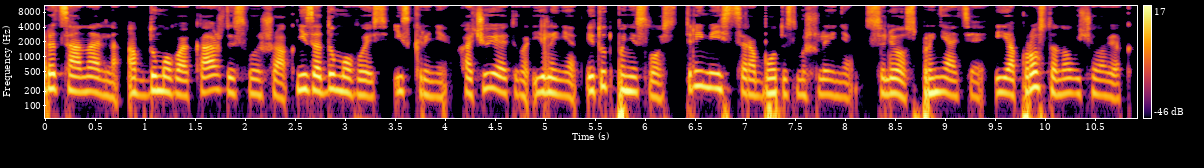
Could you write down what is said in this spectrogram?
рационально, обдумывая каждый свой шаг, не задумываясь искренне, хочу я этого или нет. И тут понеслось. Три месяца работы с мышлением, слез, принятия, и я просто новый человек.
